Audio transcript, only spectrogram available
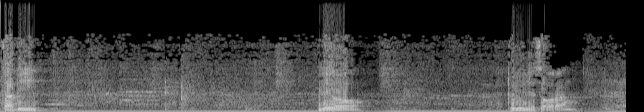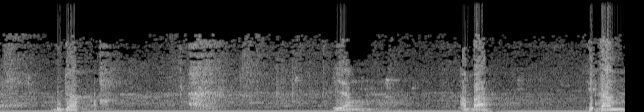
tabiin. Beliau dulunya seorang budak yang apa? Hitam.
